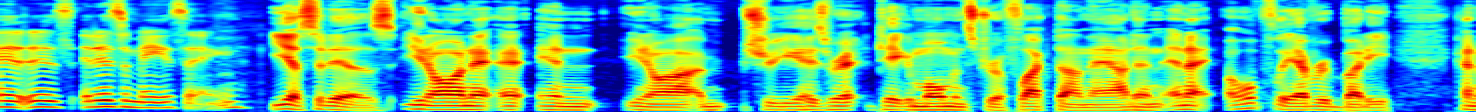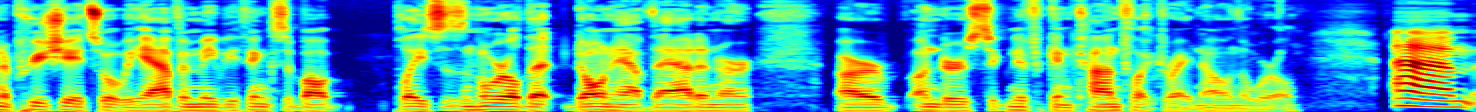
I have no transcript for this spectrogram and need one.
it is it is amazing. Yes, it is. You know, and and you know, I'm sure you guys re- take a moment to reflect on that, and and I, hopefully everybody kind of appreciates what we have and maybe thinks about places in the world that don't have that and are are under significant conflict right now in the world. Um,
